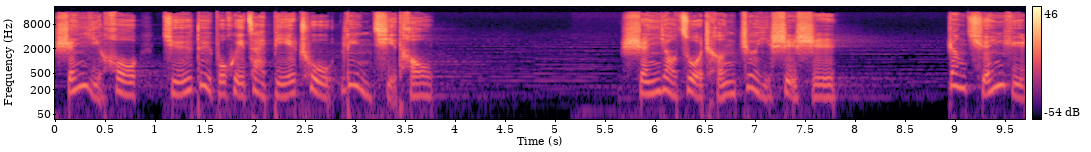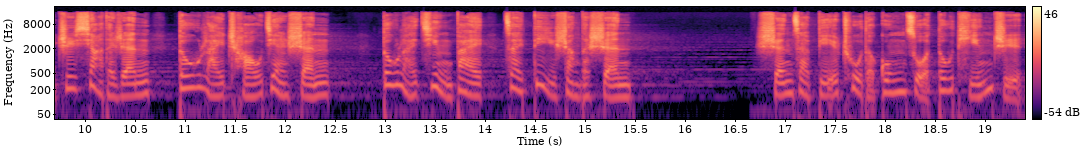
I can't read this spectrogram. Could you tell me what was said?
神以后绝对不会在别处另起头。神要做成这一事实，让全宇之下的人都来朝见神，都来敬拜在地上的神。神在别处的工作都停止，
